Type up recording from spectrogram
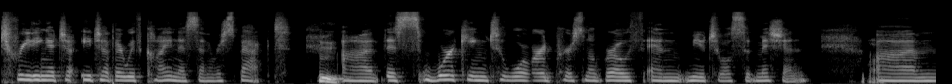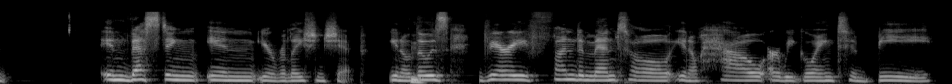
treating each, each other with kindness and respect. Hmm. Uh, this working toward personal growth and mutual submission. Wow. Um, investing in your relationship you know mm. those very fundamental you know how are we going to be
